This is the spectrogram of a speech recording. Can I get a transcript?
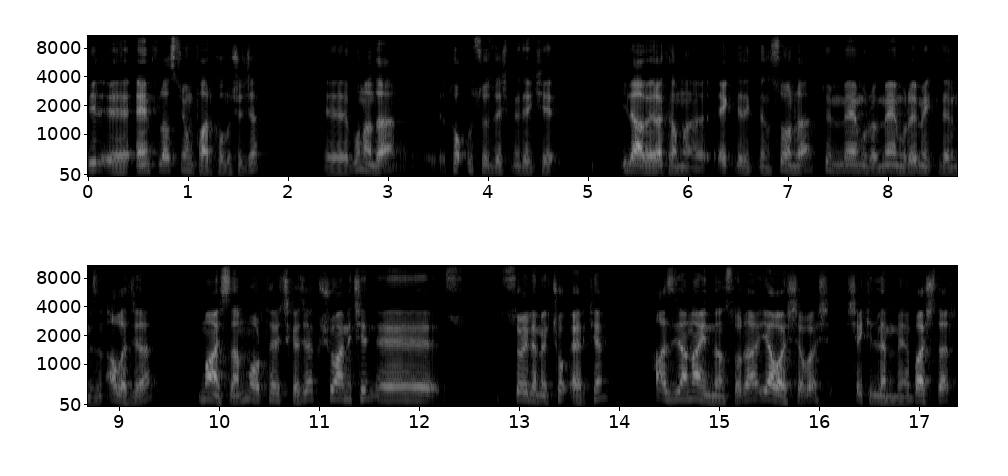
bir e, enflasyon farkı oluşacak. E, buna da e, toplu sözleşmedeki ilave rakamı ekledikten sonra tüm memur ve memur emeklilerimizin alacağı maaş zammı ortaya çıkacak. Şu an için söylemek çok erken. Haziran ayından sonra yavaş yavaş şekillenmeye başlar.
